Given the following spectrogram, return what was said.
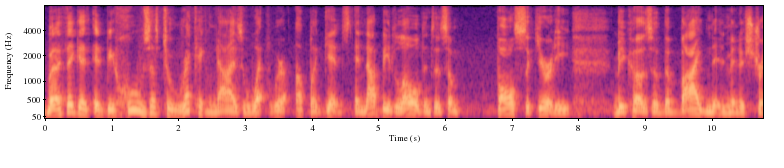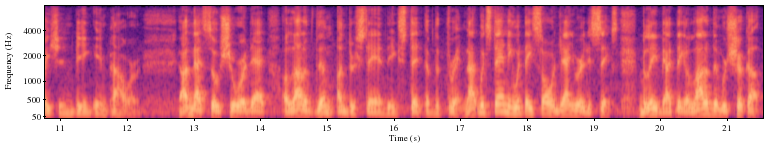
But I think it, it, behooves us to recognize what we're up against and not be lulled into some false security because of the Biden administration being in power. I'm not so sure that a lot of them understand the extent of the threat, notwithstanding what they saw on January the 6th. Believe me, I think a lot of them were shook up.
